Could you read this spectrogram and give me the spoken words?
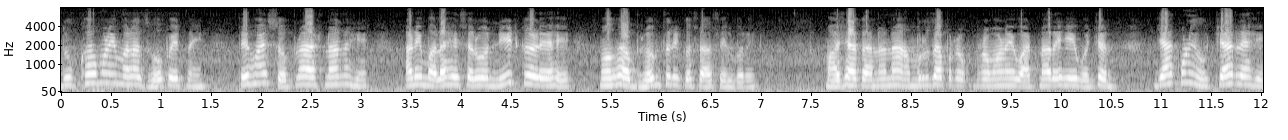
दुःखामुळे मला झोप येत नाही तेव्हा हे स्वप्न असणार नाही आणि मला हे सर्व नीट कळले आहे मग हा भ्रम तरी कसा असेल बरे? माझ्या कानांना अमृताप्रमाणे वाटणारे हे वचन ज्या कोणी उच्चारले आहे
